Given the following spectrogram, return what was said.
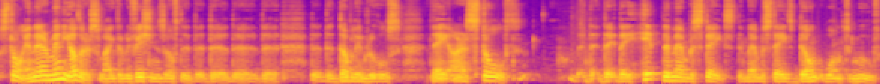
strong, and there are many others like the revisions of the the the the, the, the Dublin rules, they are stalled they, they hit the member states. The member states don't want to move.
